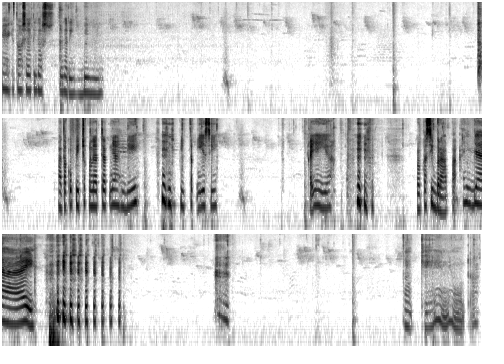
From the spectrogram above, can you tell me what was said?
Oke, kita saya tiga tiga ribu. Mataku picek ngeliat chatnya di picek iya sih. Kayaknya iya. berapa sih berapa? Anjay. Oke, ini udah.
